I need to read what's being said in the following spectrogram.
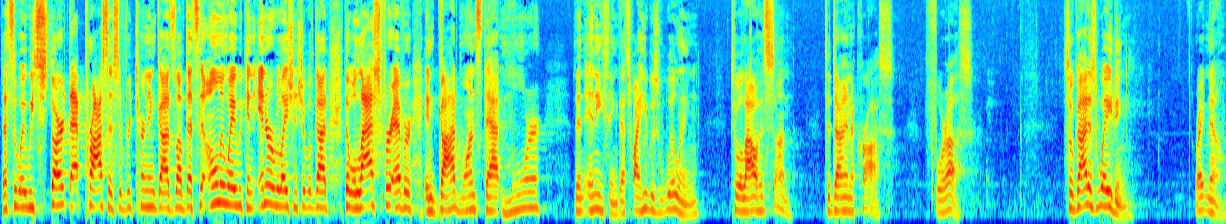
That's the way we start that process of returning God's love. That's the only way we can enter a relationship with God that will last forever. And God wants that more than anything. That's why He was willing to allow His Son to die on a cross for us. So God is waiting right now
